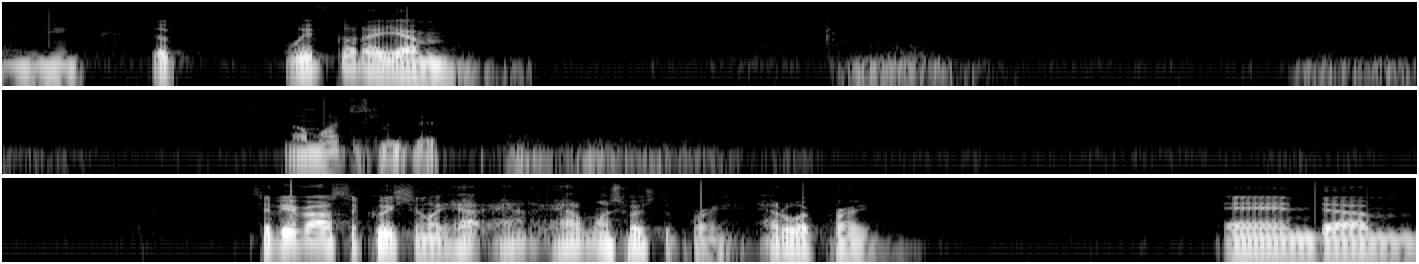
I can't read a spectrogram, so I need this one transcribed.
Amen. Look, we've got a um, I might just leave that. So have you ever asked the question, like, how, how, how am I supposed to pray? How do I pray? And um,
